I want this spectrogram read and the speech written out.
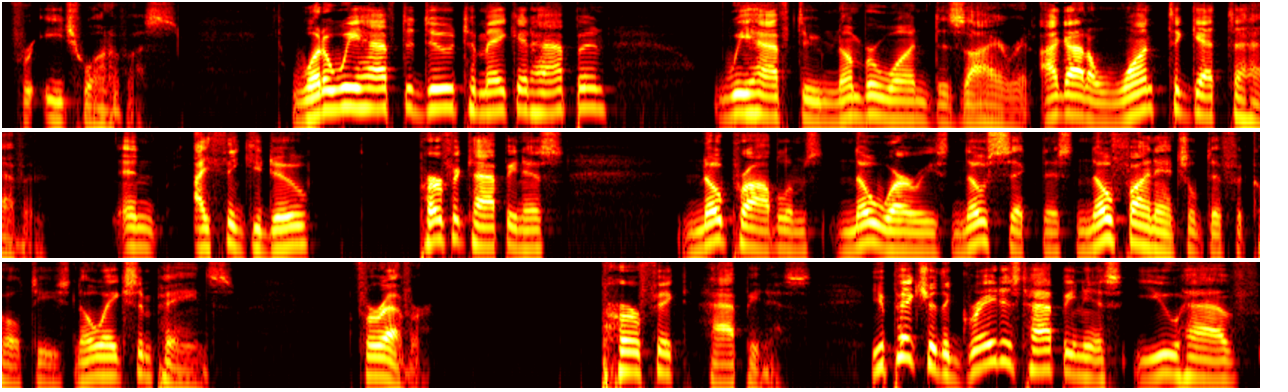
for each one of us. What do we have to do to make it happen? We have to, number one, desire it. I got to want to get to heaven. And I think you do. Perfect happiness no problems, no worries, no sickness, no financial difficulties, no aches and pains. Forever. Perfect happiness. You picture the greatest happiness you have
